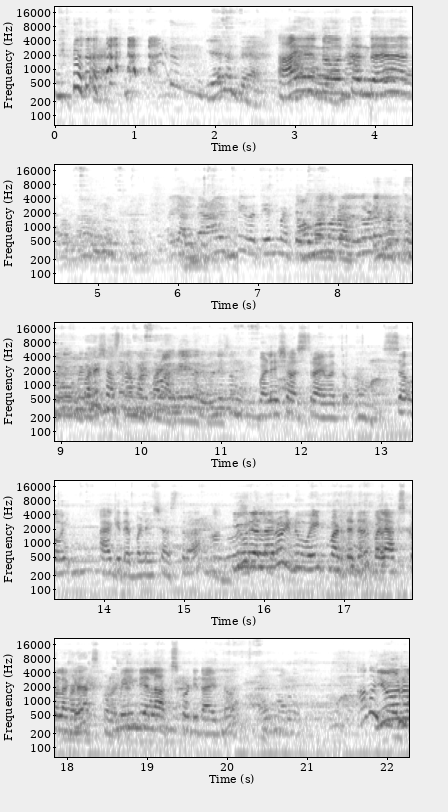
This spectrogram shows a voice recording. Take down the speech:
ಏನಂತೆ? ಆಯೇನು ಅಂತಂದೆ. ಬಳೆ ಶಾಸ್ತ್ರ ಮಾಡ್ತಾ ಬಳೆ ಶಾಸ್ತ್ರ ಇವತ್ತು ಸೊ ಆಗಿದೆ ಬಳೆ ಶಾಸ್ತ್ರ ಇವರೆಲ್ಲರೂ ಇನ್ನು ವೆಯ್ಟ್ ಮಾಡ್ತಾ ಇದ್ದಾರೆ ಬಳೆ ಹಾಕ್ಸ್ಕೊಳಕ್ಕೆ. ಮೆಹಂದಿ ಎಲ್ಲ ಹಾಕ್ಸ್ಕೊಂಡಿದ್ದಾಯ್ತು ಇವರು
